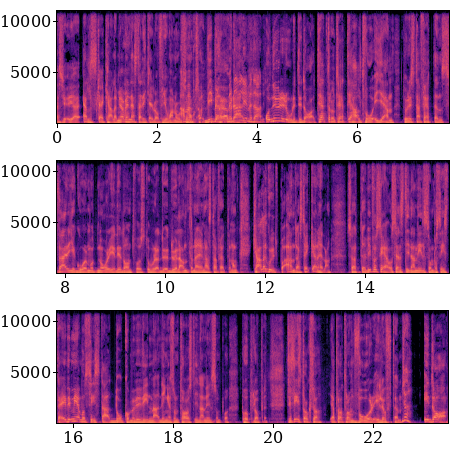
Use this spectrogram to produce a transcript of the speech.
Alltså, jag älskar Kalle, men jag blir nästan lika glad för Johan Olsson Ja, men också. Vi behöver Medalj det är här. medalj. Och nu är det roligt idag. 13.30, halv två igen. Då är det stafetten. Sverige går mot Norge. Det är de två stora du duellanterna i den här stafetten. Och Kalle går ut på andra sträckan redan. Så att eh, vi får se. Och sen Stina Nilsson på sista. Är vi med mot sista, då kommer vi vinna. Det är ingen som tar Stina Nilsson på, på upploppet. Till sist också, jag pratar om vår i luften. Ja. Idag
